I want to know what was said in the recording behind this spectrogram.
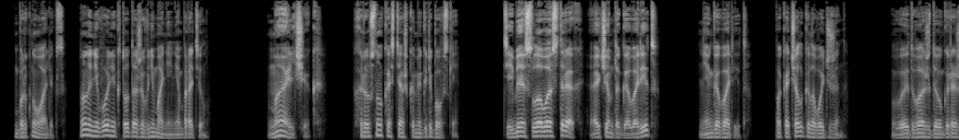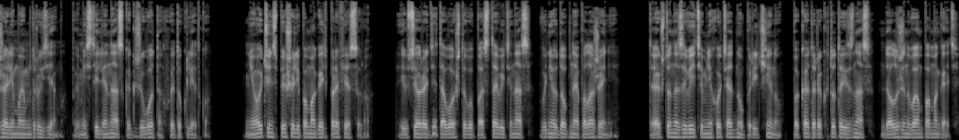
— буркнул Алекс, но на него никто даже внимания не обратил. «Мальчик», — хрустнул костяшками Грибовский. «Тебе слово «страх» о чем то говорит?» «Не говорит», — покачал головой Джин. «Вы дважды угрожали моим друзьям, поместили нас, как животных, в эту клетку. Не очень спешили помогать профессору. И все ради того, чтобы поставить нас в неудобное положение. Так что назовите мне хоть одну причину, по которой кто-то из нас должен вам помогать.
